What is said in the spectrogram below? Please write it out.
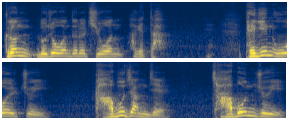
그런 노조원들을 지원하겠다. 백인 우월주의, 가부장제, 자본주의,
